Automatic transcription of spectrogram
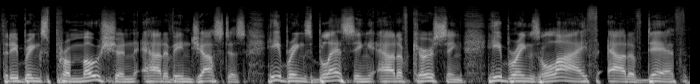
that He brings promotion out of injustice, He brings blessing out of cursing, He brings life out of death.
